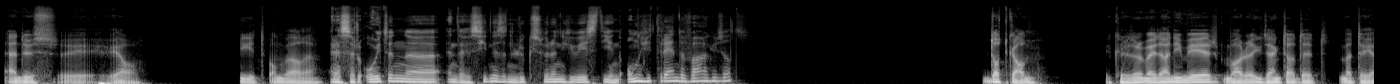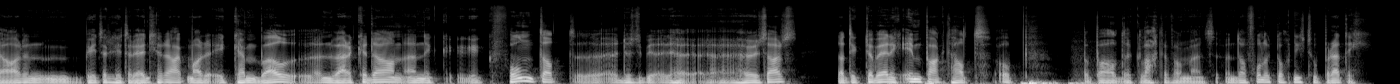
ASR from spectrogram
En dus, eh, ja, ik zie het van wel. Hè. En is er ooit een, eh, in de geschiedenis een Lux Winnen geweest die een ongetrainde vagus had? Dat kan. Ik herinner mij dat niet meer, maar ik denk dat het met de jaren beter getraind geraakt. Maar ik heb wel een werk gedaan en ik, ik vond dat, eh, dus de eh, huisarts, dat ik te weinig impact had op bepaalde klachten van mensen. En dat vond ik toch niet zo prettig.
